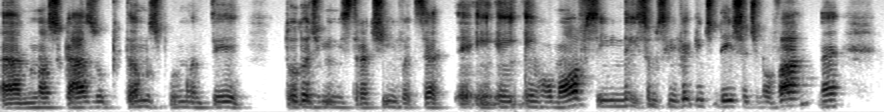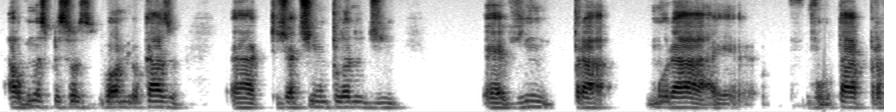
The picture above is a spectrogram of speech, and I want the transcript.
ah, no nosso caso, optamos por manter todo administrativo, etc., em, em, em home office, e isso não significa que a gente deixa de inovar, né? Algumas pessoas, igual no meu caso, ah, que já tinham um plano de é, vir para morar, é, voltar para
